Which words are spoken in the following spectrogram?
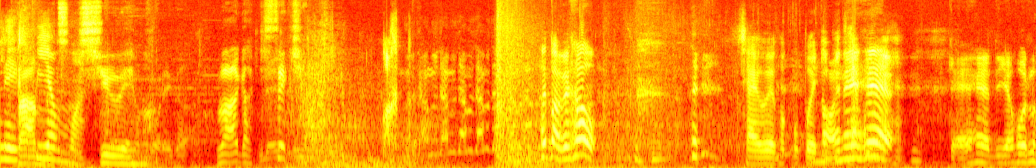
เลคเวียมว่ะให้ต่อยไปเข้า ใช่เว้ยเพราะกูเปิดอีกแท็แกเดียโพโล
